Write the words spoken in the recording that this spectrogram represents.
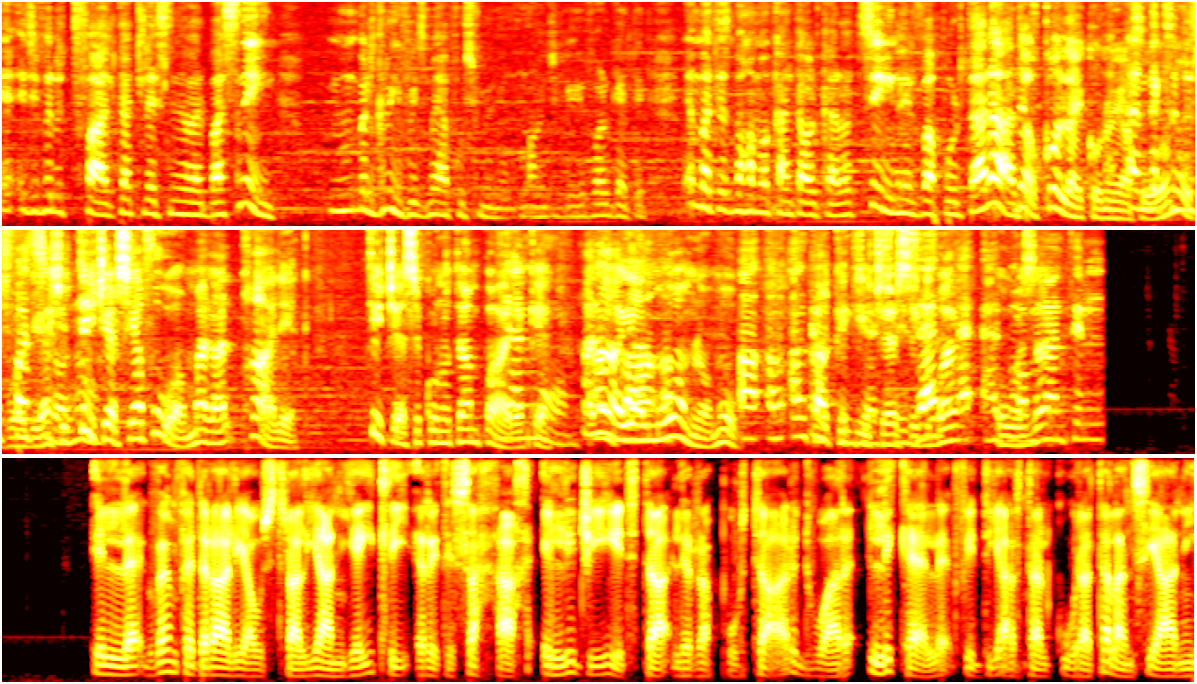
Ġifieri t-tfal ta' tliet snin u erba' snin, il-Greenfields ma jafux min huma, ġifieri forget it. Imma tismagħhom ikantaw il-karozzin, il-vapur ta' l-art. Dawk kollha jkunu jafuhom hekk, Wolfi, għax it-teachers jafuhom mela bħalek. Teachers ikunu ta' mparek hekk. Allura jgħallmuhomlhom hu. Anke t-teachers ikbar u iżgħar. Il-Gvern Federali Awstraljan jgħid li jrid isaħħaħ il-liġijiet ta' l-irrappurtar dwar l-ikel fid-djar tal-kura ta' l-anzjani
